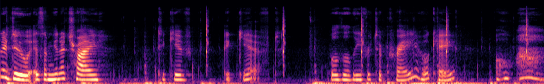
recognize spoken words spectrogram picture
I'm gonna do is I'm gonna try to give a gift. Will the lever to pray? Okay. Oh. that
